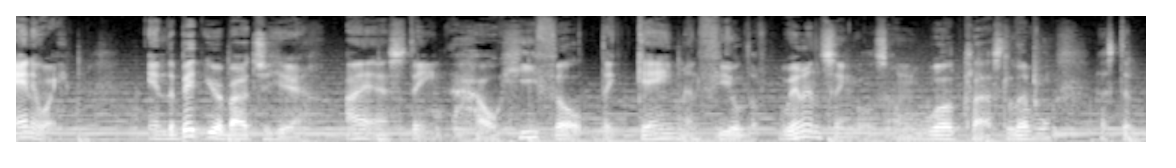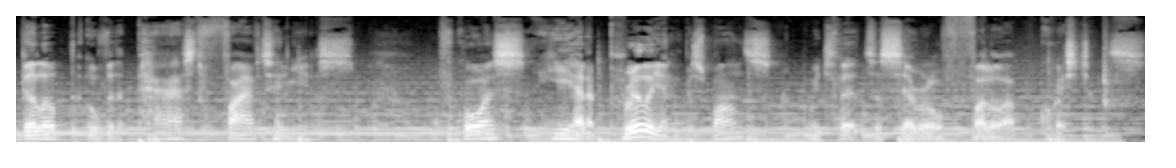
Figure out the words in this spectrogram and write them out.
Anyway, in the bit you're about to hear, I asked Steen how he felt the game and field of women's singles on world class level has developed over the past 5 10 years. Of course, he had a brilliant response, which led to several follow up questions.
